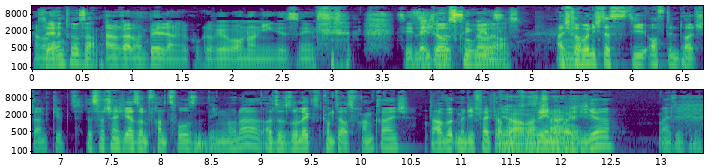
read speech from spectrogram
Haben Sehr wir- interessant. Haben wir gerade mal ein Bild angeguckt, habe ich aber auch noch nie gesehen. Sieht, echt Sieht auch lustig aus. aus. Aber ich Ja. glaube nicht, dass es die oft in Deutschland gibt. Das ist wahrscheinlich eher so ein Franzosending, oder? Also Solex kommt ja aus Frankreich. Da wird man die vielleicht auch Ja, mal sehen, aber hier weiß ich nicht.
